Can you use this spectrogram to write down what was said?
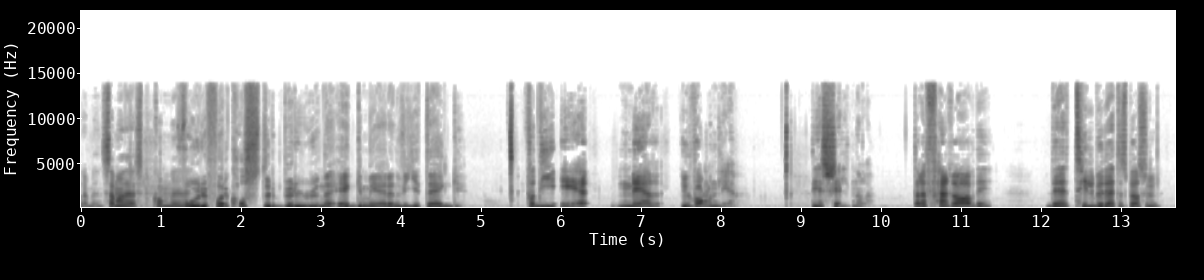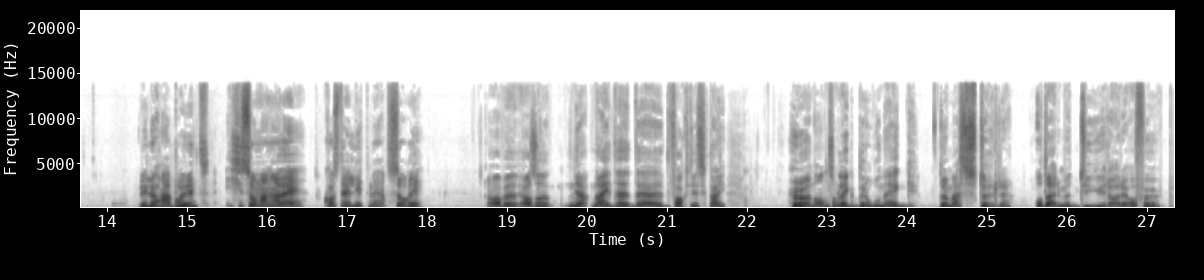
det, men samme det. Kom med Hvorfor koster brune egg mer enn hvite egg? For de er mer uvanlige. De er sjeldnere. Det er færre av de. Det er tilbud og etterspørsel. Vil du ha brunt? Ikke så mange av de. Koster det litt mer. Sorry. Ja, vel, altså ja, Nei, det, det faktisk Nei. Hønene som legger brune egg, de er større og dermed dyrere å fø opp.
